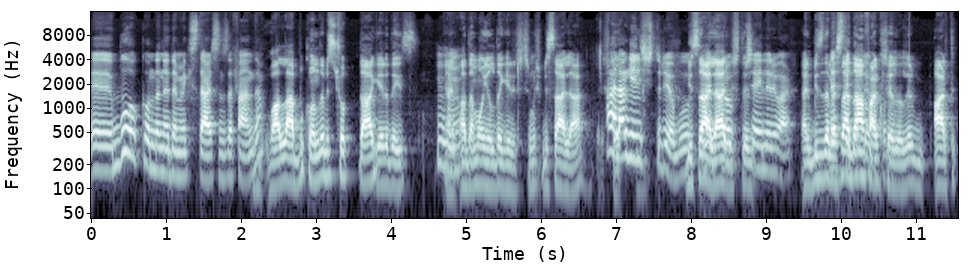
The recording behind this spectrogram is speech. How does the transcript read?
E, bu konuda ne demek istersiniz efendim? Vallahi bu konuda biz çok daha gerideyiz. Yani adam o yılda geliştirmiş, biz hala. işte- Hala geliştiriyor bu. Biz hala işte- şeyleri var. Yani bizde mesela Destek daha farklı şeyler oluyor. Artık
